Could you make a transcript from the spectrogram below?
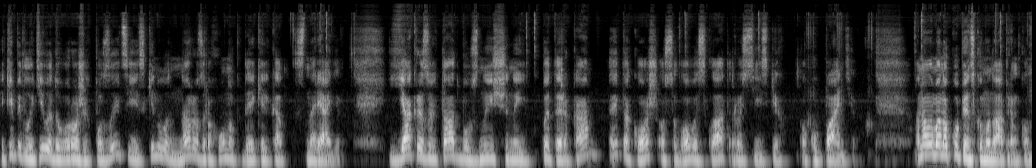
які підлетіли до ворожих позицій і скинули на розрахунок декілька снарядів. Як результат був знищений ПТРК і також особовий склад російських окупантів. А на Лимано-Куп'янському напрямку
